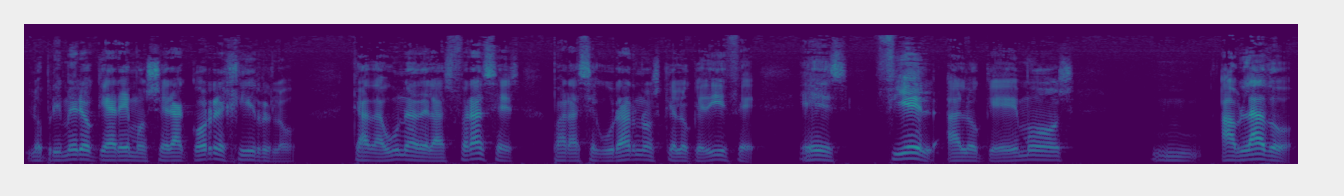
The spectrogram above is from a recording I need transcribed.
lo primero que haremos será corregirlo, cada una de las frases, para asegurarnos que lo que dice es fiel a lo que hemos mm, hablado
